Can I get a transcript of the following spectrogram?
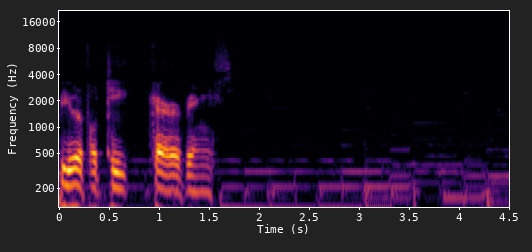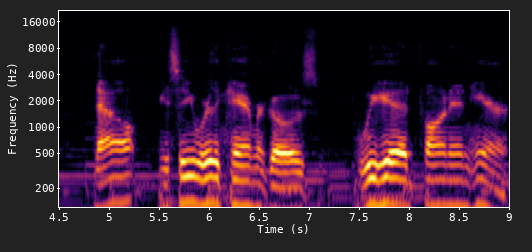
beautiful teak carvings. Now, you see where the camera goes. We had fun in here.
